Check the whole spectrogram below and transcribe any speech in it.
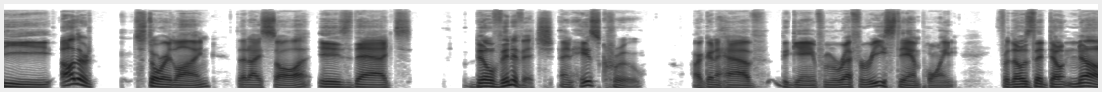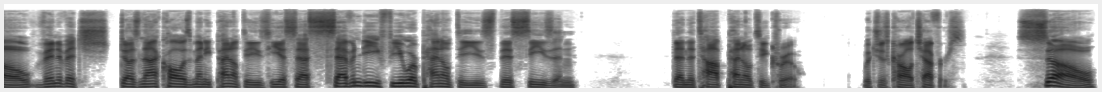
The other storyline that I saw is that Bill Vinovich and his crew are going to have the game from a referee standpoint For those that don't know, Vinovich does not call as many penalties. He assessed 70 fewer penalties this season than the top penalty crew, which is Carl Cheffers. So,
